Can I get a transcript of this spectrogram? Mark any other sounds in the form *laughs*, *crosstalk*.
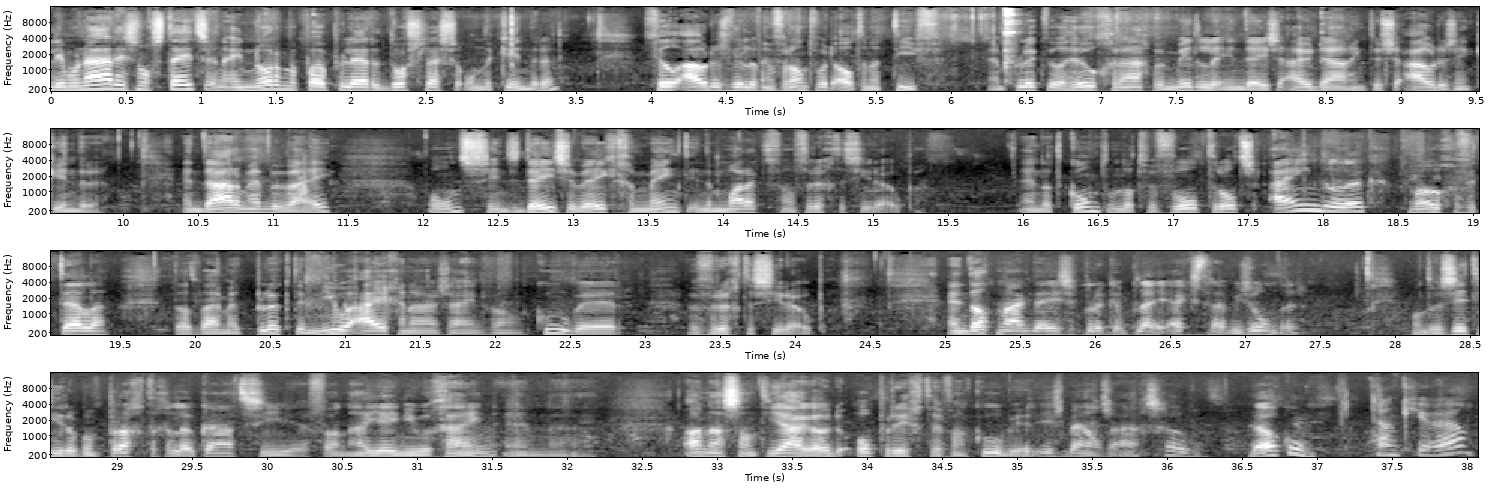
Limonade is nog steeds een enorme populaire dorslessen onder kinderen. Veel ouders willen een verantwoord alternatief. En Pluk wil heel graag bemiddelen in deze uitdaging tussen ouders en kinderen. En daarom hebben wij ons sinds deze week gemengd in de markt van vruchtensiropen. En dat komt omdat we vol trots eindelijk mogen vertellen dat wij met Pluk de nieuwe eigenaar zijn van Coolbear vruchtensiropen. En dat maakt deze Pluk Play extra bijzonder. Want we zitten hier op een prachtige locatie eh, van HJ Nieuwegein. En uh, Anna Santiago, de oprichter van Coolbeer, is bij ons aangeschoven. Welkom. Dankjewel.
